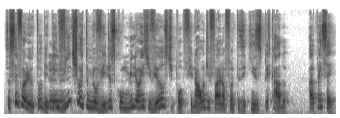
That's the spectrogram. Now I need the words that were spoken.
Se você for no YouTube, tem 28 mil vídeos com milhões de views, tipo, final de Final Fantasy XV explicado. Aí eu pensei,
